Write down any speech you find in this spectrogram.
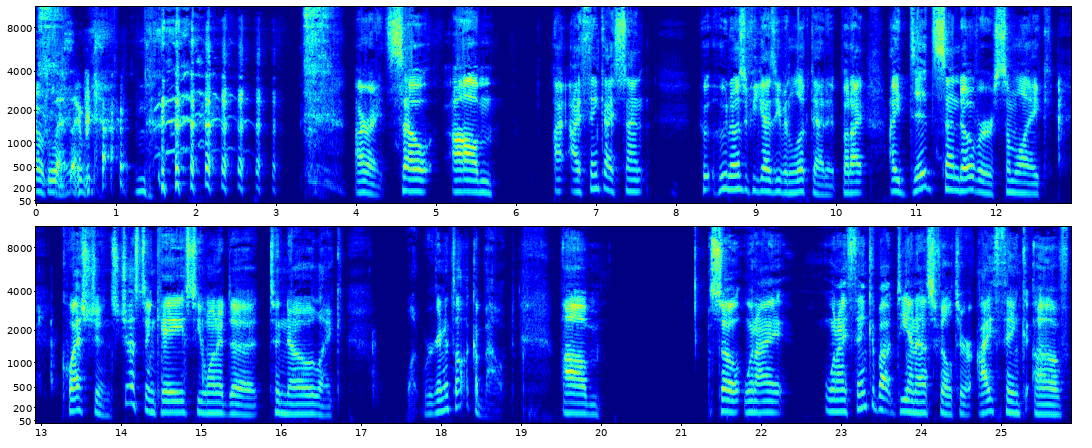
okay. Less over time. All right, so um, I, I think I sent who, who knows if you guys even looked at it, but I, I did send over some like questions just in case you wanted to, to know like what we're going to talk about. Um, so when I, when I think about DNS filter, I think of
